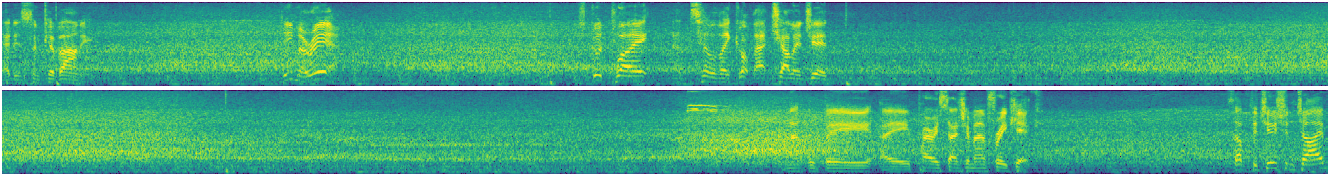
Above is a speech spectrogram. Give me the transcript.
Edinson Cavani. Di Maria. Good play until they got that challenge in. And that will be a Paris Saint-Germain free kick. Substitution time.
